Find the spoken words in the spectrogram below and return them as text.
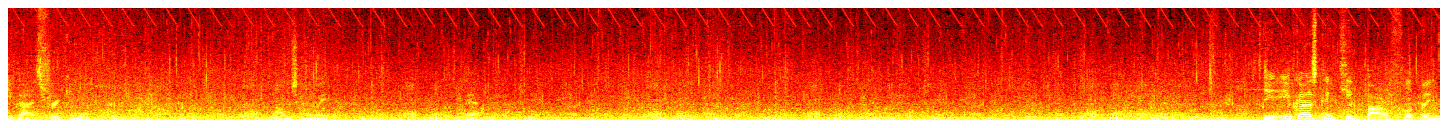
You guys freaking... I'm just gonna wait. You guys can keep bottle flipping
